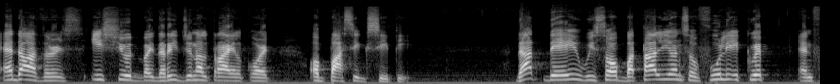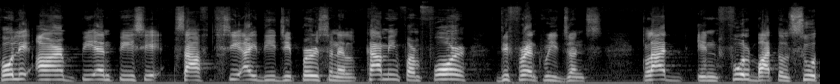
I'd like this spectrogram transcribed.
and others issued by the Regional Trial Court of Pasig City. That day, we saw battalions of fully equipped and fully armed PNP CIDG personnel coming from four different regions, clad in full battle suit,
